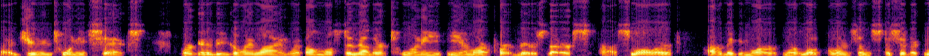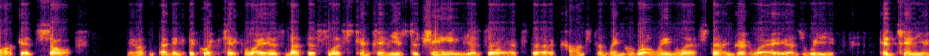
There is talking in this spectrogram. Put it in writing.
uh, June 26th, we're going to be going live with almost another 20 EMR partners that are uh, smaller, uh, maybe more more local in some specific markets. So, you know, I think the quick takeaway is that this list continues to change. It's a it's a constantly growing list in a good way as we continue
